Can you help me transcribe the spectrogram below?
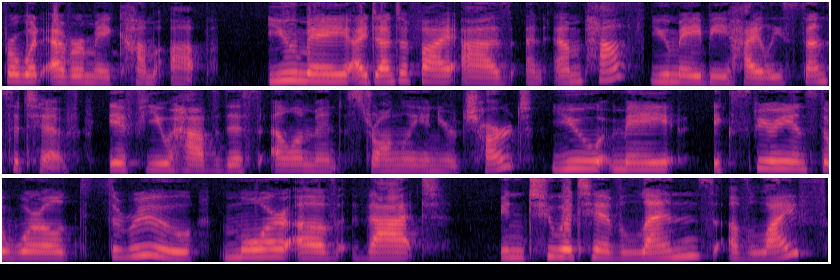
for whatever may come up. You may identify as an empath. You may be highly sensitive if you have this element strongly in your chart. You may experience the world through more of that intuitive lens of life,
